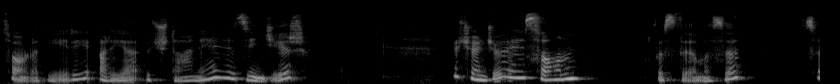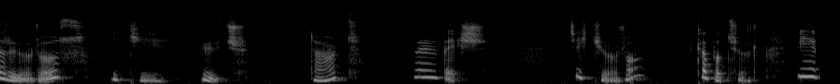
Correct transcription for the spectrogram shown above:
sonra diğeri araya 3 tane zincir. Üçüncü ve son fıstığımızı sarıyoruz. 2 3 4 ve 5 çekiyorum kapatıyorum. 1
